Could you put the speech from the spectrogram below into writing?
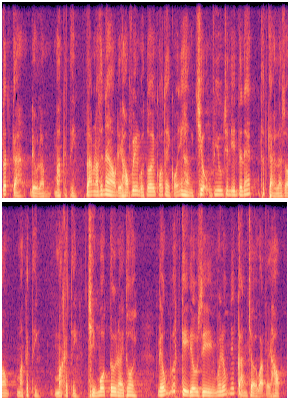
Tất cả đều là marketing. Làm nào thế nào để học viên của tôi có thể có những hàng triệu view trên internet? Tất cả là do marketing. Marketing. Chỉ một từ này thôi. Nếu bất kỳ điều gì, mà nếu những cản trở bạn phải học,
